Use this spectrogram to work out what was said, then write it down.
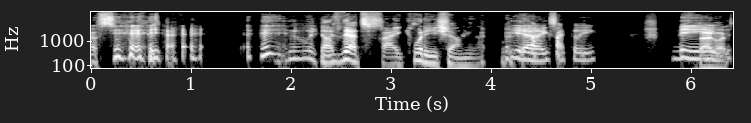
yeah. Like, That's fake. What are you showing me? yeah, exactly. The Totally.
